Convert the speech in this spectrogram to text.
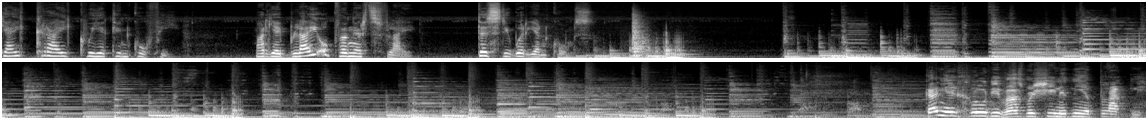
Jy kry kweek en koffie. Maar jy bly op wingerdsvlei. Dis die ooreenkoms. Kan jy glo die wasmasjien het nie 'n plak nie?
